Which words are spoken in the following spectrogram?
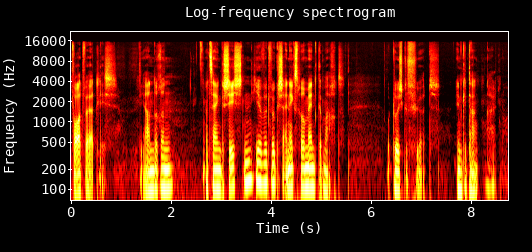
wortwörtlich. Die anderen erzählen Geschichten. Hier wird wirklich ein Experiment gemacht und durchgeführt. In Gedanken halt nur.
